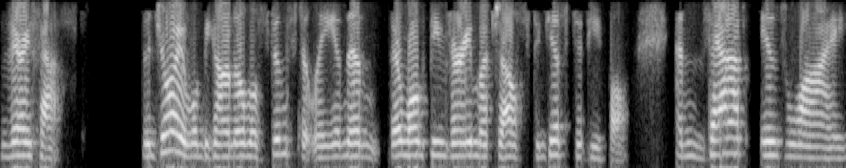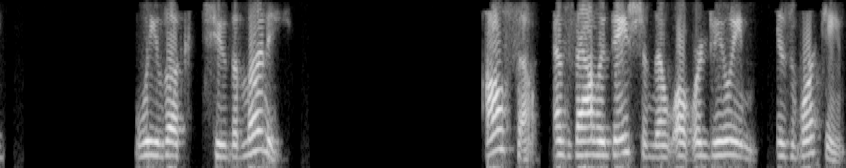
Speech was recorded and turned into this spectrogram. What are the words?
very fast. The joy will be gone almost instantly and then there won't be very much else to give to people. And that is why we look to the money also as validation that what we're doing is working.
